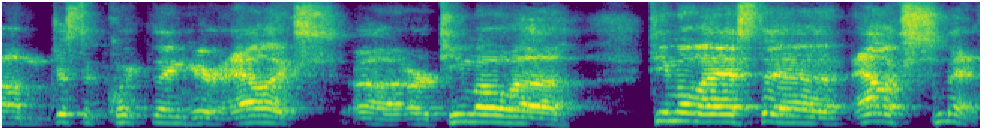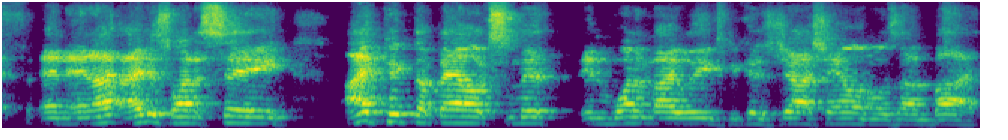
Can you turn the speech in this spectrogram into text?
um, just a quick thing here. Alex uh, or Timo uh, Timo asked uh, Alex Smith, and and I, I just want to say I picked up Alex Smith in one of my leagues because Josh Allen was on bye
